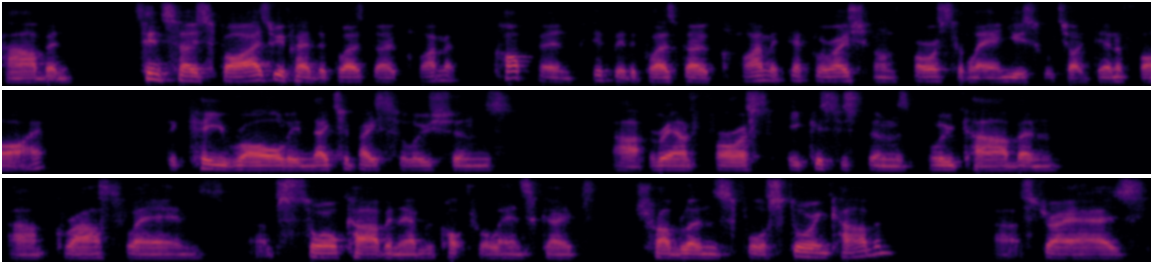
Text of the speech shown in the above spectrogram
carbon. Since those fires, we've had the Glasgow Climate COP and particularly the Glasgow Climate Declaration on Forest and Land Use, which identify the key role in nature-based solutions uh, around forest ecosystems, blue carbon, um, grasslands, um, soil carbon, agricultural landscapes, shrublands for storing carbon. uh, Australia has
